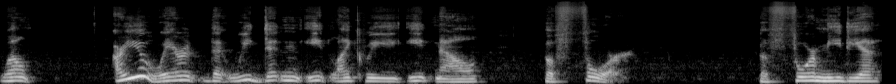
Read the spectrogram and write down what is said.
Well, are you aware that we didn't eat like we eat now before before media,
